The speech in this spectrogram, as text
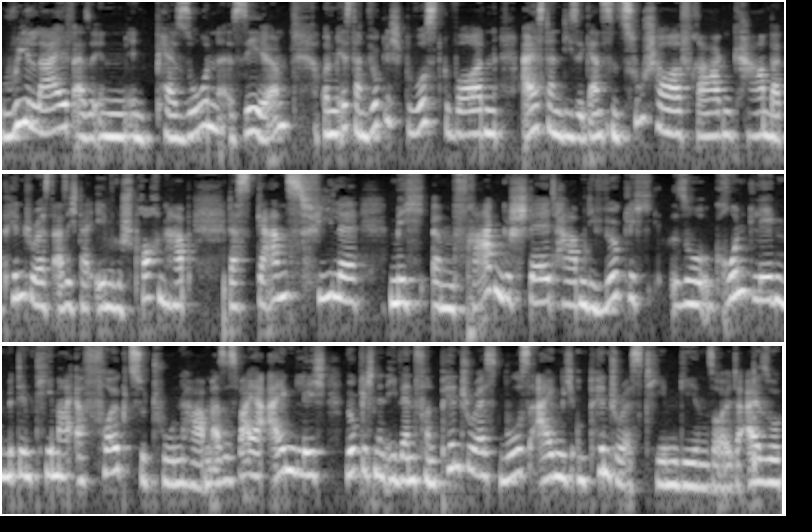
Real Life, also in, in Person sehe. Und mir ist dann wirklich bewusst geworden, als dann diese ganzen Zuschauerfragen kamen bei Pinterest, als ich da eben gesprochen habe, dass ganz viele mich ähm, Fragen gestellt haben, die wirklich so grundlegend mit dem Thema Erfolg zu tun haben. Also es war ja eigentlich wirklich ein Event von Pinterest, wo es eigentlich um Pinterest-Themen gehen sollte. Also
